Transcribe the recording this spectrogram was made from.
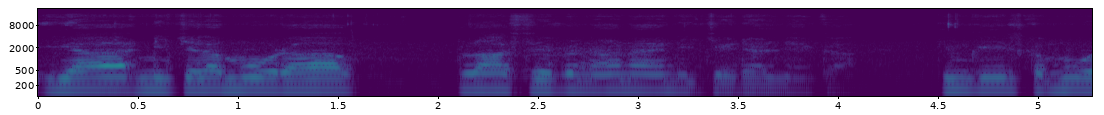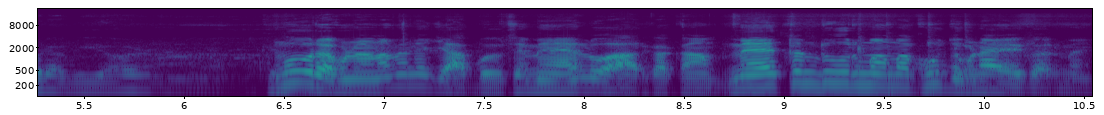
या निचला मोहरा प्लास से बनाना है नीचे डालने का। क्योंकि इसका मोहरा भी और मोहरा बनाना मैंने जाबुल से मैं लोहार का काम मैं तंदूर मामा खुद बनाए घर में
